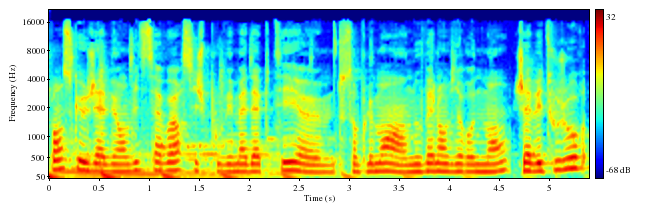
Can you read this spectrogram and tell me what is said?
Pense que j'avais envie de savoir si je pouvais m'adapter euh, tout simplement à un nouvel environnement. J'avais toujours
